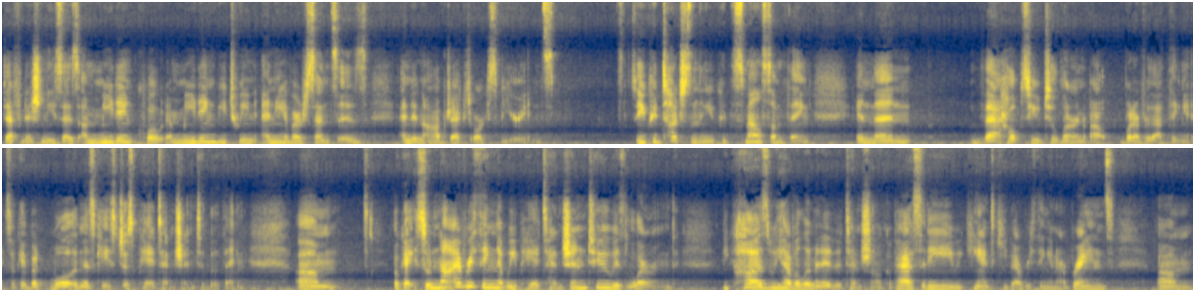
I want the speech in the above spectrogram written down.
definition. He says, a meeting, quote, a meeting between any of our senses and an object or experience. So you could touch something, you could smell something, and then that helps you to learn about whatever that thing is. Okay, but well, in this case, just pay attention to the thing. Um, okay, so not everything that we pay attention to is learned. Because we have a limited attentional capacity, we can't keep everything in our brains um,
